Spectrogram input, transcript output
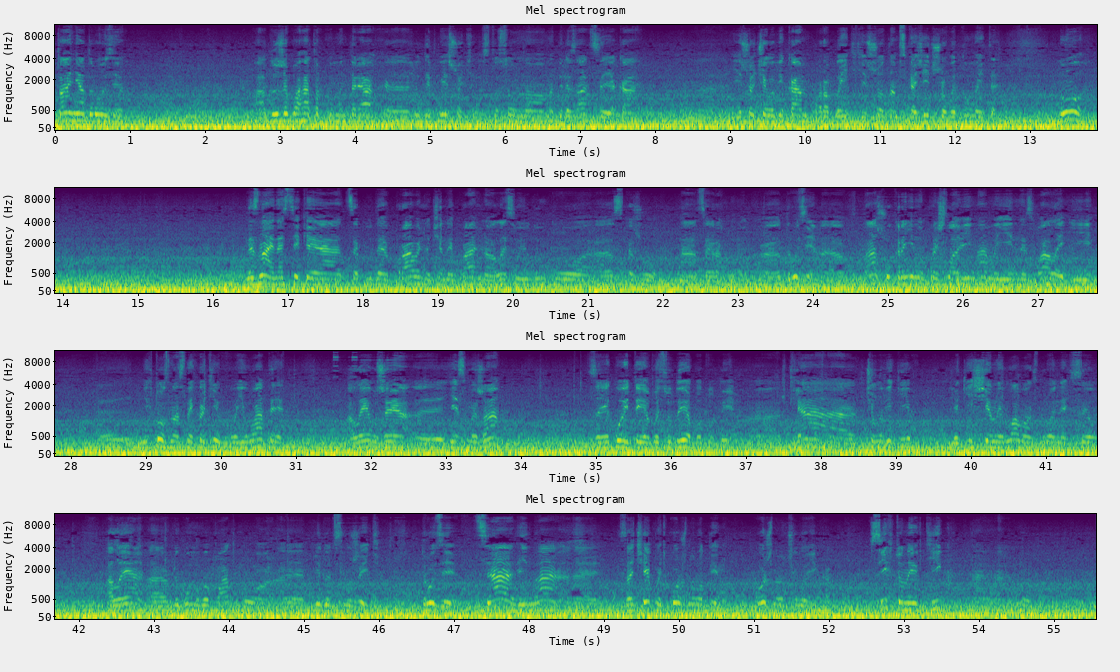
Вітання, друзі. Дуже багато в коментарях е, люди пишуть стосовно мобілізації, яка е, і що чоловікам робить, і що там скажіть, що ви думаєте. Ну не знаю настільки це буде правильно чи неправильно, але свою думку е, скажу на цей рахунок. Друзі, в нашу країну прийшла війна, ми її не звали і ніхто з нас не хотів воювати, але вже е, є межа, за якою ти або сюди, або туди. Е, Для чоловіків, які ще не в лавах Збройних сил, але е, в будь-якому випадку підуть служити. Друзі, ця війна зачепить кожну родину, кожного чоловіка. Всі, хто не втік,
